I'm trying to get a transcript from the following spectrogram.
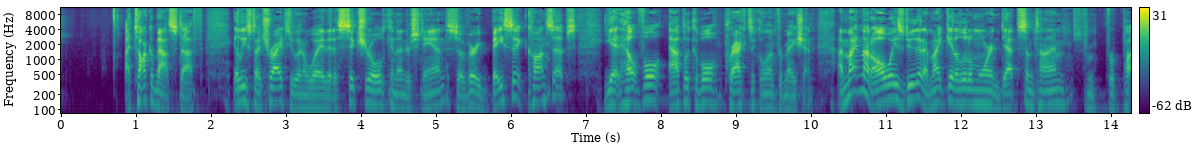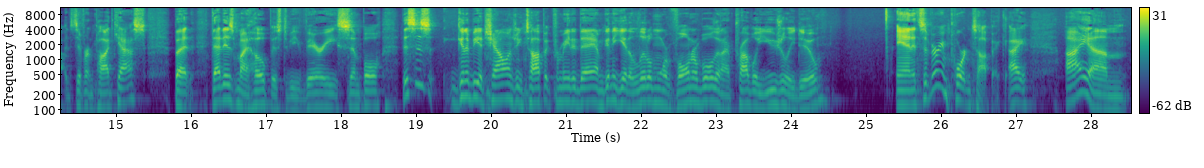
I talk about stuff, at least I try to, in a way that a six year old can understand. So, very basic concepts, yet helpful, applicable, practical information. I might not always do that. I might get a little more in depth sometimes from, for po- different podcasts, but that is my hope is to be very simple. This is going to be a challenging topic for me today. I'm going to get a little more vulnerable than I probably usually do. And it's a very important topic. I, I, um,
